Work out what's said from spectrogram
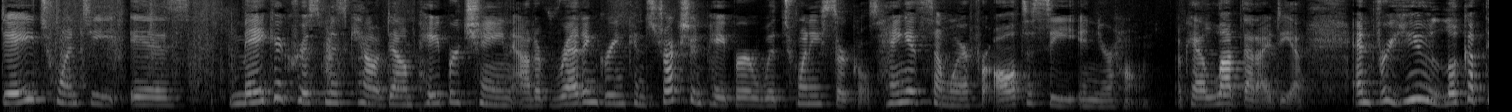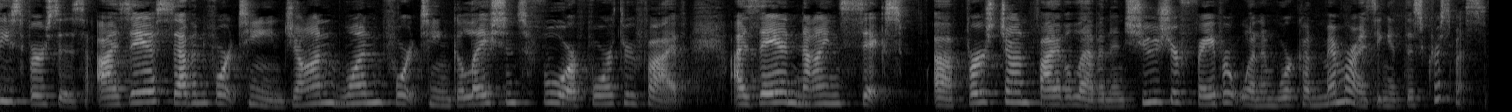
Day 20 is make a Christmas countdown paper chain out of red and green construction paper with 20 circles. Hang it somewhere for all to see in your home. Okay, I love that idea. And for you, look up these verses. Isaiah 7, 14, John 1, 14, Galatians 4, 4 through 5, Isaiah 9, 6, uh, 1 John 5, 11, and choose your favorite one and work on memorizing it this Christmas.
